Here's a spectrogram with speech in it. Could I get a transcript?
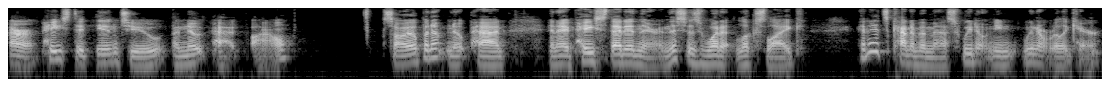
or paste it into a notepad file. So I open up Notepad and I paste that in there. And this is what it looks like. And it's kind of a mess. We don't need, we don't really care.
